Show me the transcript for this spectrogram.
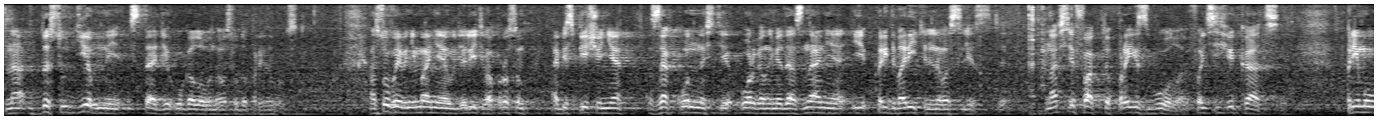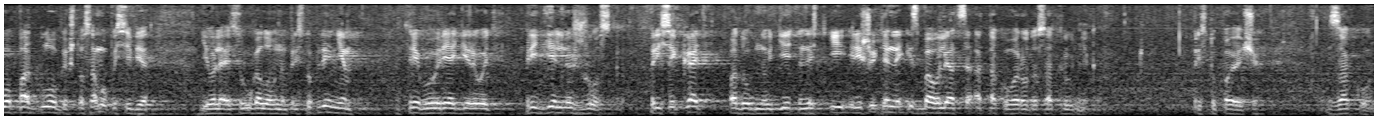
на досудебной стадии уголовного судопроизводства. Особое внимание уделить вопросам обеспечения законности органами дознания и предварительного следствия. На все факты произвола, фальсификации, прямого подлога, что само по себе является уголовным преступлением, требую реагировать предельно жестко, пресекать подобную деятельность и решительно избавляться от такого рода сотрудников приступающих закон.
